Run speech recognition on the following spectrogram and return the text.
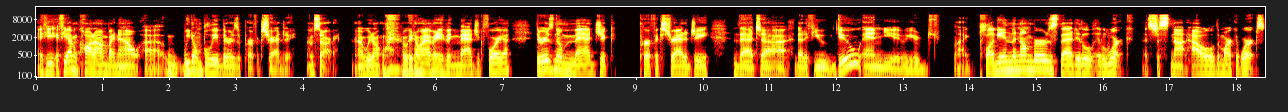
if you if you haven't caught on by now, uh, we don't believe there is a perfect strategy. I'm sorry, uh, we don't we don't have anything magic for you. There is no magic perfect strategy that uh, that if you do and you you like plug in the numbers that it'll it'll work. That's just not how the market works.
